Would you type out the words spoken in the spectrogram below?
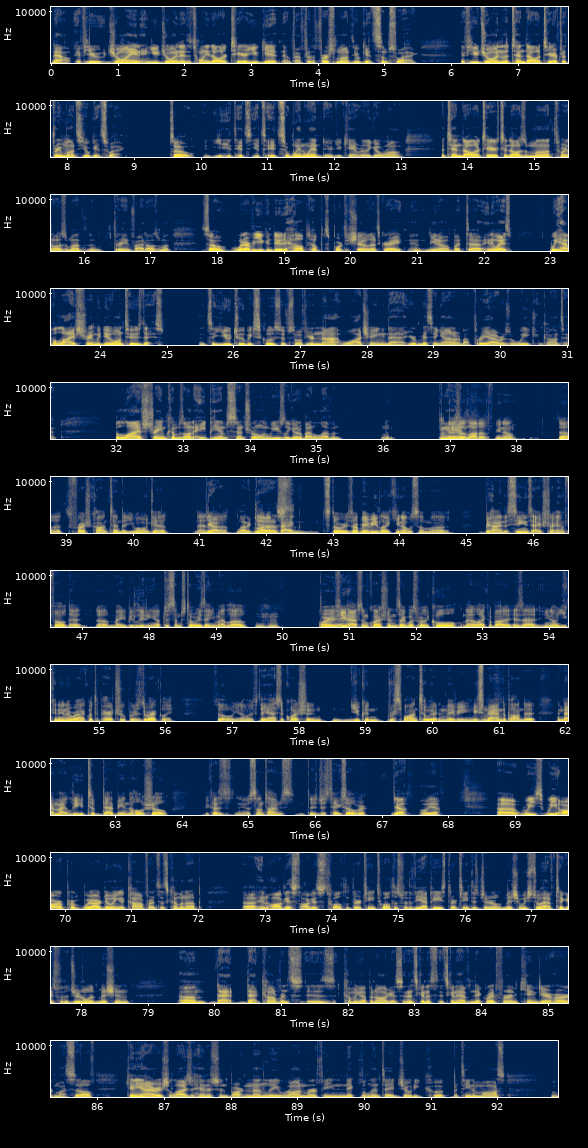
Now, if you join and you join at the twenty dollar tier, you get after the first month, you'll get some swag. If you join in the ten dollar tier after three months, you'll get swag. So it, it's it's it's a win win, dude. You can't really go wrong. The ten dollar tier is ten dollars a month, twenty dollars a month, and three and five dollars a month. So whatever you can do to help help support the show, that's great. And you know, but uh, anyways, we have a live stream we do on Tuesdays. It's a YouTube exclusive. So if you're not watching that, you're missing out on about three hours a week in content. The live stream comes on 8 p.m. Central, and we usually go to about 11. And there's a lot of, you know, uh, fresh content that you won't get. That, yeah, uh, a lot of lot of guests. back- and- stories or maybe like, you know, some uh, behind the scenes extra info that uh, may be leading up to some stories that you might love. Mhm. Or Oh, if yeah. you have some questions, like what's really cool that I like about it is that, you know, you can interact with the paratroopers directly. So, you know, if they ask a question, you can respond to it and maybe Mhm. expand upon it. And that might lead to that being the whole show because, you know, sometimes it just takes over. Yeah. Oh yeah. Uh, we we are we are doing a conference that's coming up uh, in August, August twelfth and thirteenth. Twelfth is for the VIPs. Thirteenth is general admission. We still have tickets for the general admission. Um, that that conference is coming up in August, and it's gonna it's gonna have Nick Redfern, Ken Gerhard, myself, Kenny Irish, Elijah Henderson, Barton Nunnelly, Ron Murphy, Nick Valente, Jody Cook, Bettina Moss,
